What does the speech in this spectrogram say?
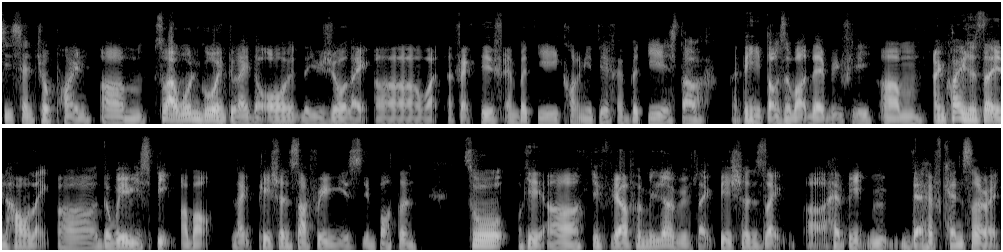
his central point. Um, so I won't go into like the all the usual like uh what affective empathy, cognitive empathy stuff. I think he talks about that briefly. Um, I'm quite interested in how like uh the way we speak about like patient suffering is important. So okay, uh, if you are familiar with like patients like uh having that have cancer, right?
